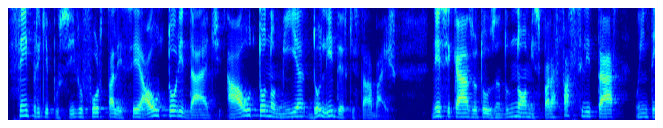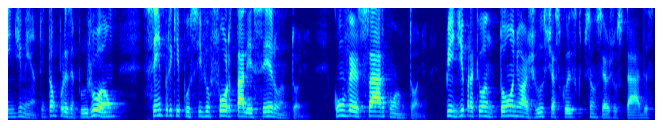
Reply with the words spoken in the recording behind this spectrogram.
Sempre que possível, fortalecer a autoridade, a autonomia do líder que está abaixo. Nesse caso, eu estou usando nomes para facilitar o entendimento. Então, por exemplo, o João, sempre que possível, fortalecer o Antônio, conversar com o Antônio, pedir para que o Antônio ajuste as coisas que precisam ser ajustadas.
